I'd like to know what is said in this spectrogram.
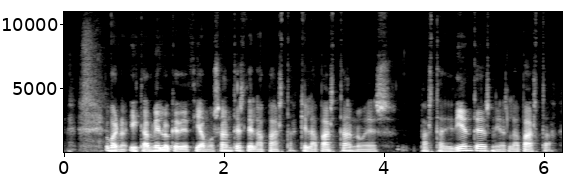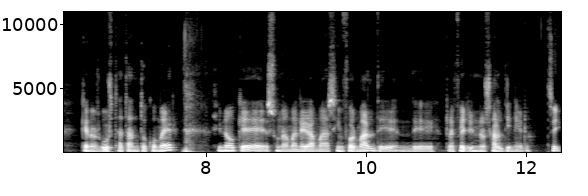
bueno, y también lo que decíamos antes de la pasta, que la pasta no es pasta de dientes ni es la pasta que nos gusta tanto comer, sino que es una manera más informal de, de referirnos al dinero. Sí,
